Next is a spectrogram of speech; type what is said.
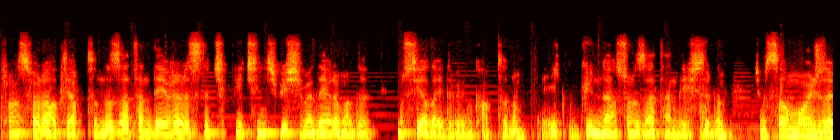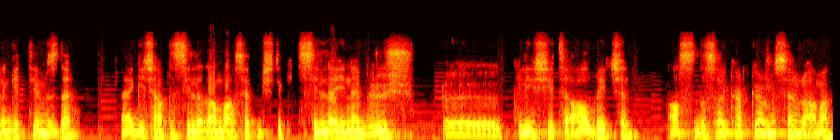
transfer altı yaptığında zaten devre arasında çıktığı için hiçbir işime de yaramadı. Musiala'ydı benim kaptanım. E, ilk günden sonra zaten değiştirdim. Şimdi savunma oyuncularının gittiğimizde e, geçen hafta Silla'dan bahsetmiştik. Silla yine Brüj e, clean sheet'i aldığı için aslında sarı kart görmesine rağmen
